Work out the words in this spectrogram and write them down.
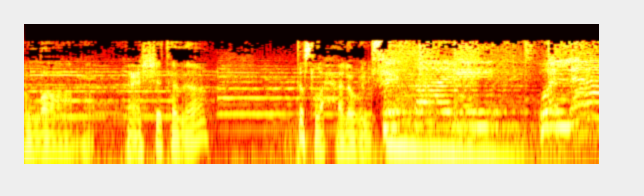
الله مع الشتاء ذا تصلح هالأغنية في الطريق ولا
